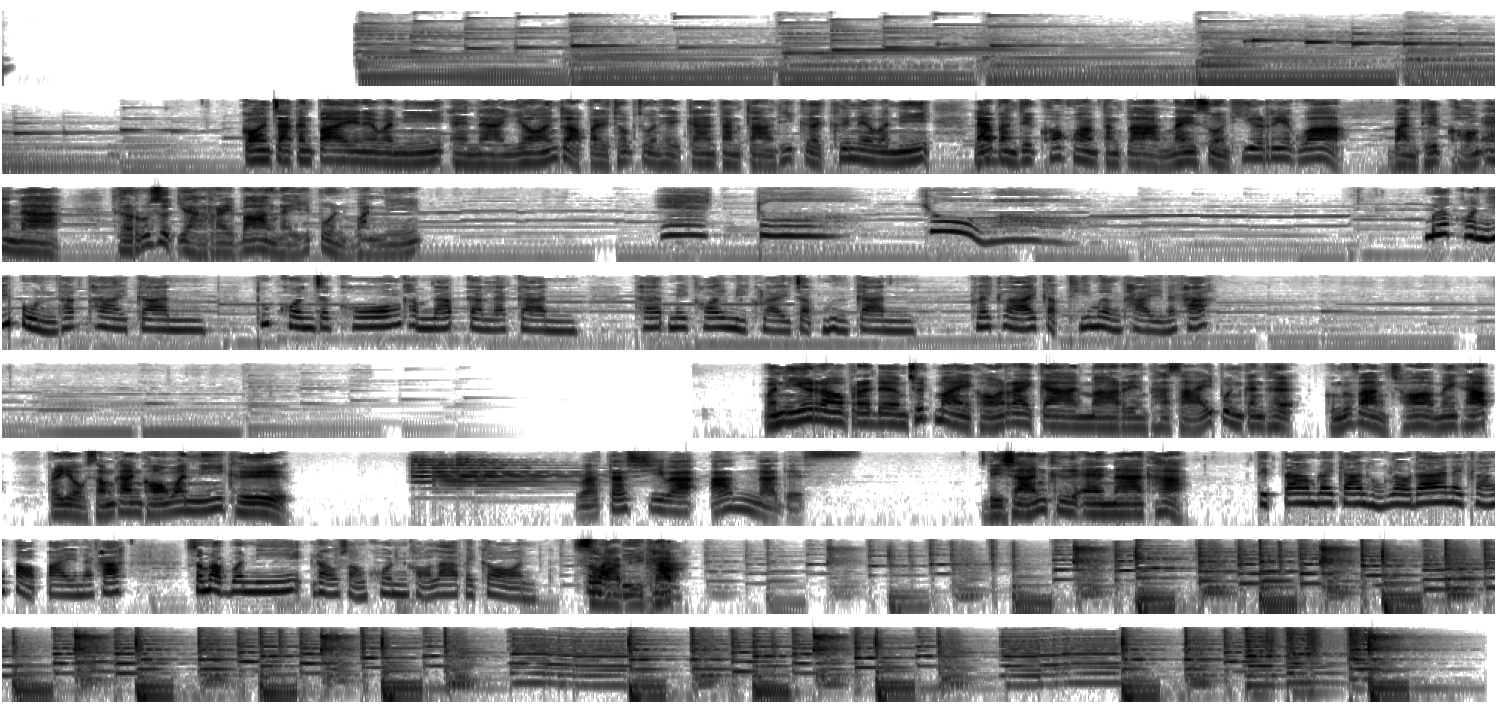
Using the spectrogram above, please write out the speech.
ก่อนจากกันไปในวันนี้แอนนาย้อนกลับไปทบทวนเหตุการณ์ต่างๆ ที่เกิดขึ้นในวันนี้ และบันทึกข้อความต่างๆ ในส่วนที่เรียกว่า บันทึกของแอนนา เธอรู้สึกอย่างไรบ้างในญี่ปุ่นวันนี้เตยูเมื่อคนญี่ปุ่นทักทายกัน ทุกคนจะโค้งคำนับกันและกัน แทบไม่ค่อยมีใครจับมือกัน คล้ายๆกับที่เมืองไทยนะคะ วันนี้เราประเดิมชุดใหม่ของรายการมาเรียนภาษาญี่ปุ่นกันเถอะ คุณผู้ฟังชอบไหมครับ ประโยคสำคัญของวันนี้คือ 私はアンナです。 ดิฉันคือแอนนาค่ะ ติดตามรายการของเราได้ในครั้งต่อไปนะคะสำหรับวันนี้เราสองคนขอลาไปก่อน สวัสดีครับ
